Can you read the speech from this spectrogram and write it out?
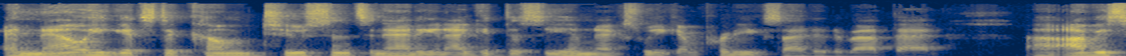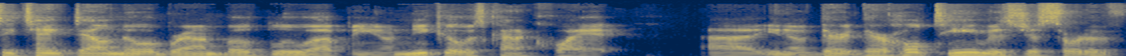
And now he gets to come to Cincinnati, and I get to see him next week. I'm pretty excited about that. Uh, obviously, Tank Dell, Noah Brown both blew up. And, you know, Nico was kind of quiet. Uh, you know, their their whole team is just sort of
